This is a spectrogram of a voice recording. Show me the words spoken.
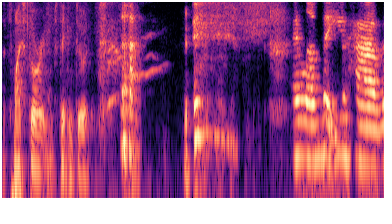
That's my story, and I'm sticking to it. I love that you have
